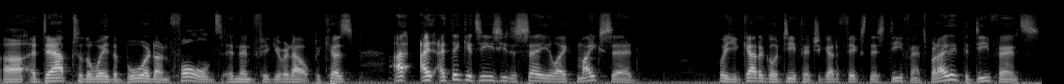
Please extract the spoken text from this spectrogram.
uh, adapt to the way the board unfolds and then figure it out. Because I, I, I think it's easy to say, like Mike said, well, you got to go defense. You got to fix this defense. But I think the defense,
